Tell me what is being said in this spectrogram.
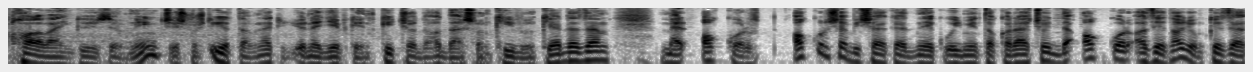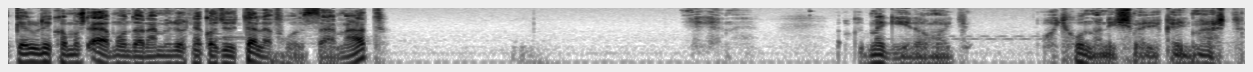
Halvány gőzöm nincs, és most írtam neki, hogy ön egyébként kicsoda adáson kívül kérdezem, mert akkor, akkor sem viselkednék úgy, mint a karácsony, de akkor azért nagyon közel kerülnék, ha most elmondanám önöknek az ő telefonszámát. Igen. Akkor megírom, hogy, hogy honnan ismerjük egymást.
